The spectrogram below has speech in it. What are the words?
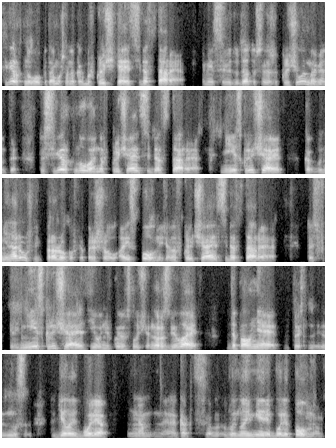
сверхнового, потому что оно как бы включает в себя старое, имеется в виду, да, то есть это же ключевые моменты. То есть сверхновое, оно включает в себя старое, не исключает, как бы не нарушить пророков я пришел, а исполнить, оно включает в себя старое. То есть не исключает его ни в коем случае, но развивает, дополняет, то есть ну, делает более Э, как в иной мере более полным.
